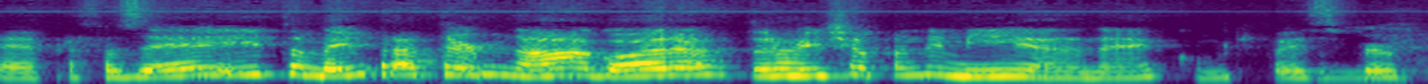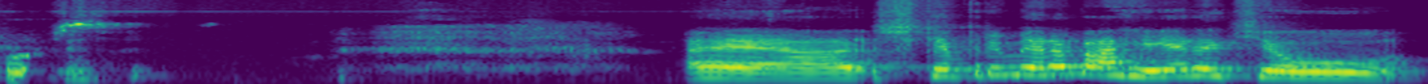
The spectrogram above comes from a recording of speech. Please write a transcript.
é, para fazer e também para terminar agora durante a pandemia, né? Como que foi esse percurso? É, acho que a primeira barreira que eu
